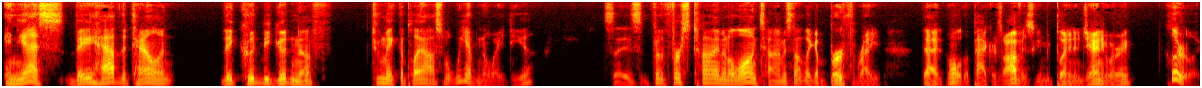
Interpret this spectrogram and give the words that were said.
And yes, they have the talent. They could be good enough to make the playoffs, but we have no idea. It's, it's for the first time in a long time. It's not like a birthright that oh the Packers obviously going to be playing in January. Clearly,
